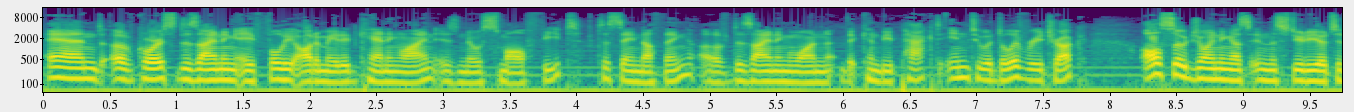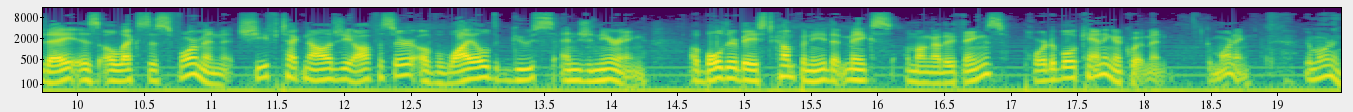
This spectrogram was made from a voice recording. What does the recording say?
And of course, designing a fully automated canning line is no small feat, to say nothing of designing one that can be packed into a delivery truck. Also joining us in the studio today is Alexis Foreman, Chief Technology Officer of Wild Goose Engineering, a Boulder based company that makes, among other things, portable canning equipment. Good morning. Good morning.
